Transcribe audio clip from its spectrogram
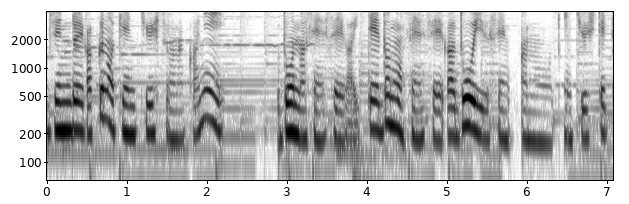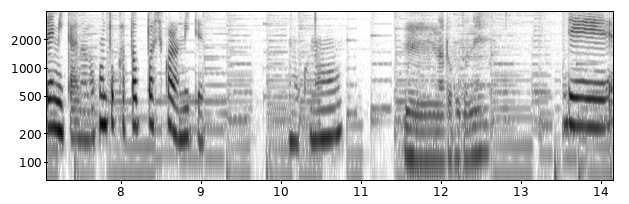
人類学の研究室の中にどんな先生がいてどの先生がどういうせんあの研究しててみたいなのほんと片っ端から見てたのかな。うんなるほどねで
